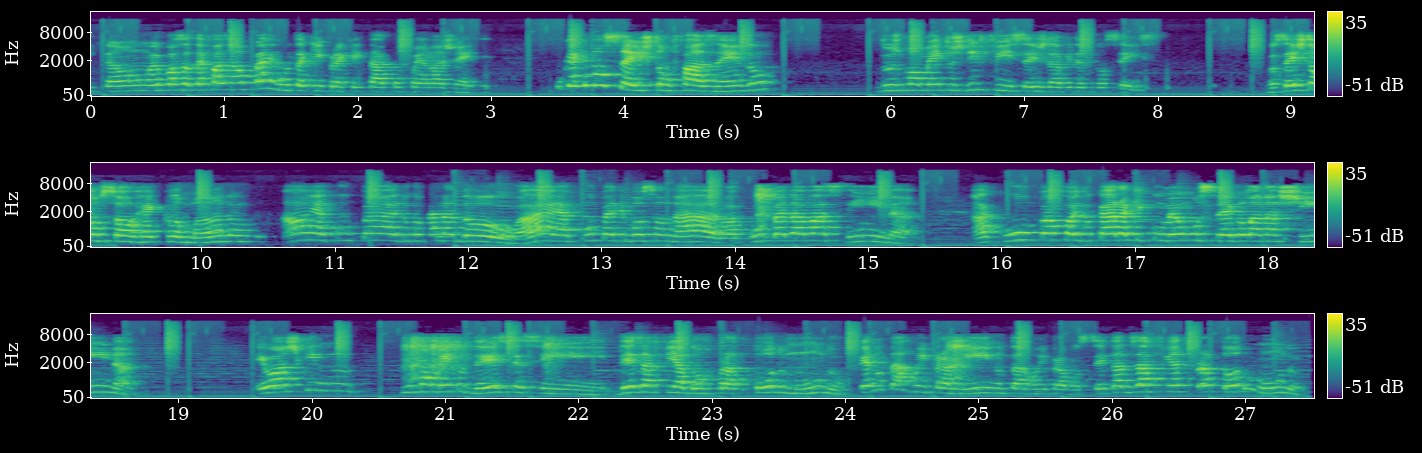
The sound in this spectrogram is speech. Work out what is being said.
Então, eu posso até fazer uma pergunta aqui para quem está acompanhando a gente. O que é que vocês estão fazendo dos momentos difíceis da vida de vocês? Vocês estão só reclamando, ai, a culpa é do governador, ai, a culpa é de Bolsonaro, a culpa é da vacina, a culpa foi do cara que comeu morcego lá na China. Eu acho que num momento desse, assim, desafiador para todo mundo, porque não tá ruim para mim, não tá ruim para você, tá desafiante para todo mundo.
